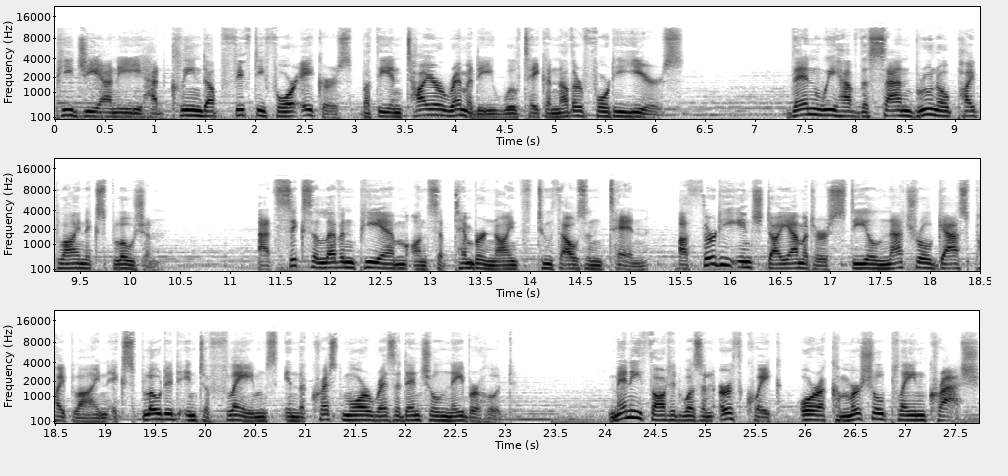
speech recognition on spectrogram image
PG&E had cleaned up 54 acres, but the entire remedy will take another 40 years. Then we have the San Bruno pipeline explosion. At 6.11 p.m. on September 9, 2010, a 30-inch diameter steel natural gas pipeline exploded into flames in the Crestmoor residential neighborhood. Many thought it was an earthquake or a commercial plane crash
